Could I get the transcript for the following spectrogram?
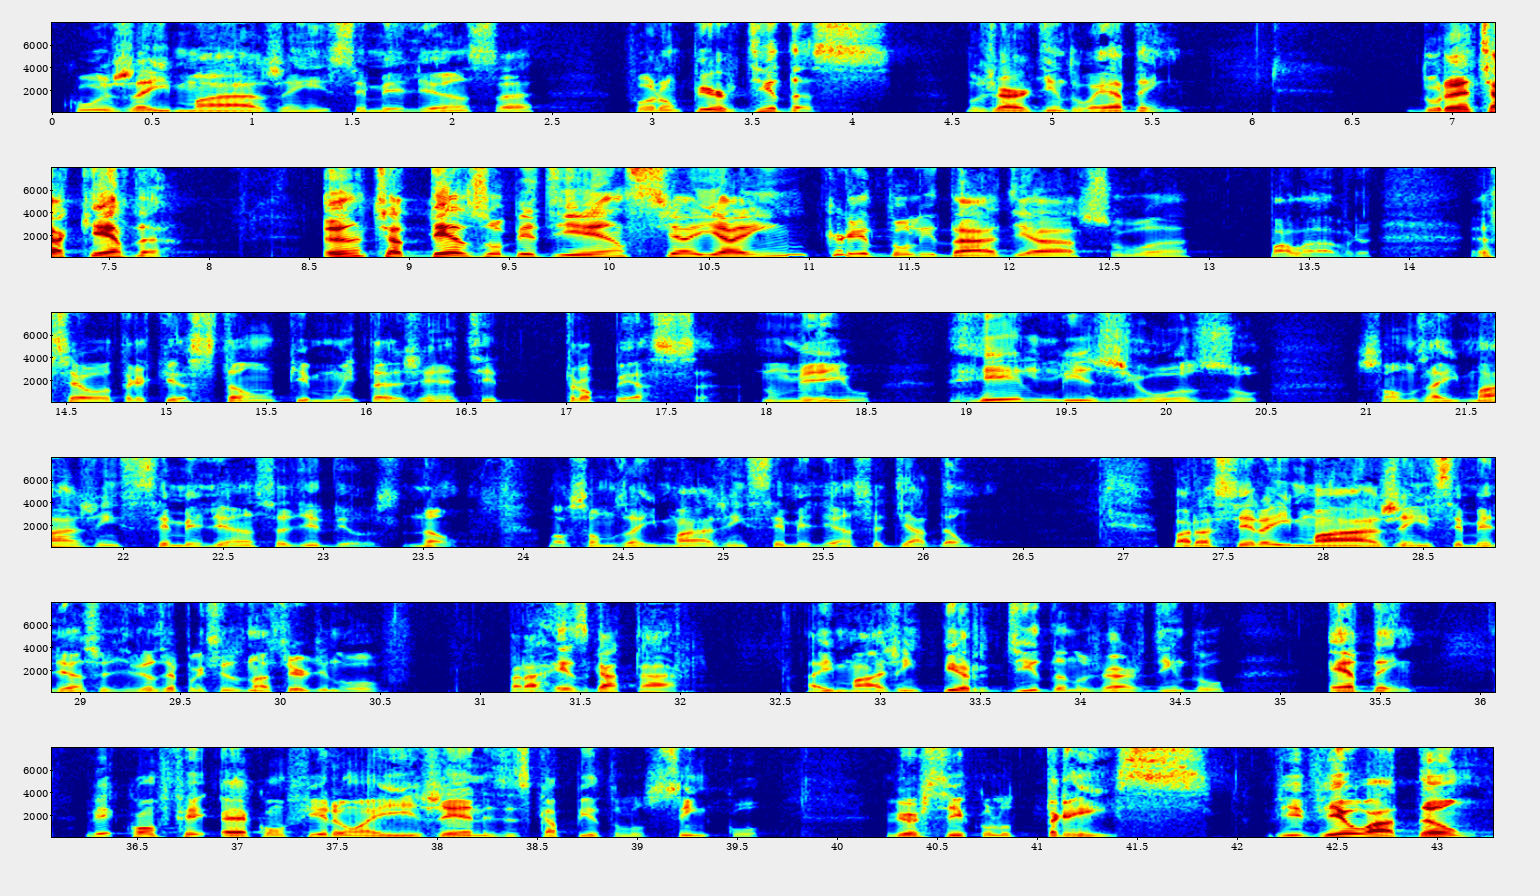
cuja imagem e semelhança foram perdidas no jardim do Éden. durante a queda, ante a desobediência e a incredulidade à sua palavra. Essa é outra questão que muita gente tropeça no meio religioso. Somos a imagem e semelhança de Deus. Não, nós somos a imagem e semelhança de Adão. Para ser a imagem e semelhança de Deus é preciso nascer de novo, para resgatar a imagem perdida no jardim do Éden. É, confiram aí Gênesis capítulo 5, versículo 3. Viveu Adão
